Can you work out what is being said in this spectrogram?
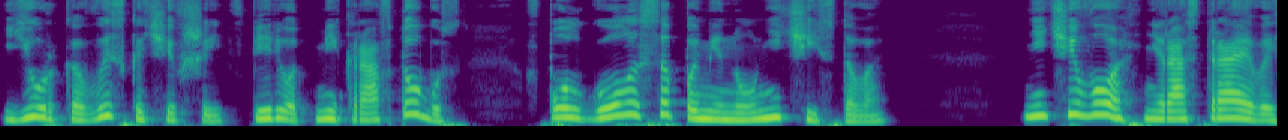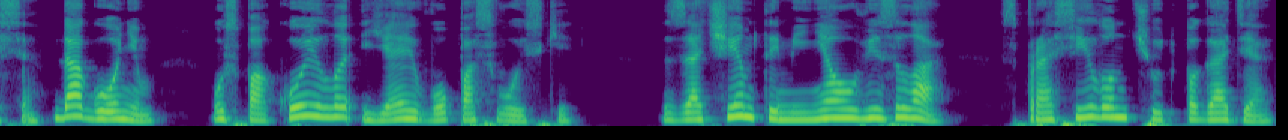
Юрка, выскочивший вперед микроавтобус, в полголоса помянул нечистого. «Ничего, не расстраивайся, догоним», — успокоила я его по-свойски. «Зачем ты меня увезла?» — спросил он чуть погодя.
